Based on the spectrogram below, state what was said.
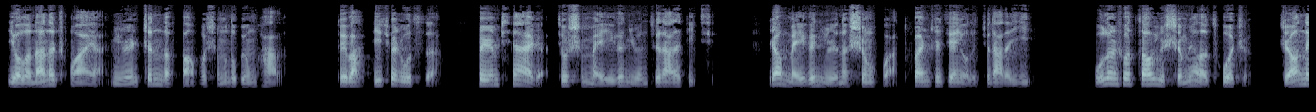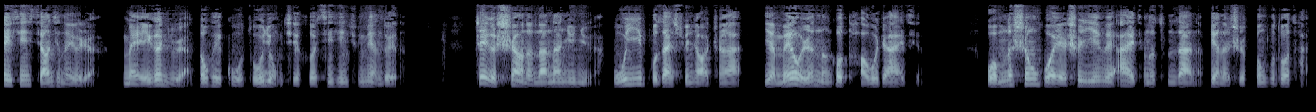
有了男的宠爱呀，女人真的仿佛什么都不用怕了，对吧？的确如此，被人偏爱着就是每一个女人最大的底气。让每个女人的生活啊，突然之间有了巨大的意义。无论说遭遇什么样的挫折，只要内心想起那个人，每一个女人都会鼓足勇气和信心去面对的。这个世上的男男女女啊，无一不在寻找真爱，也没有人能够逃过这爱情。我们的生活也是因为爱情的存在呢，变得是丰富多彩。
